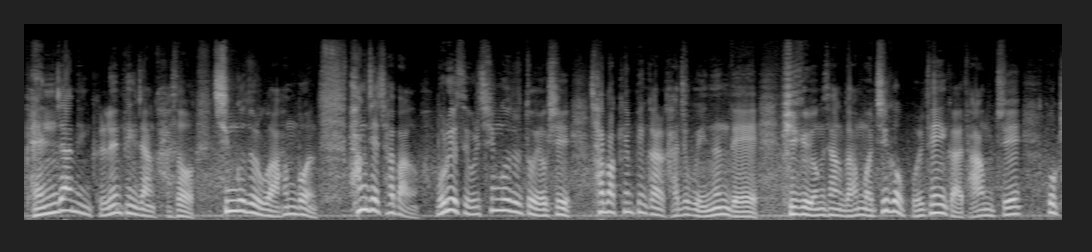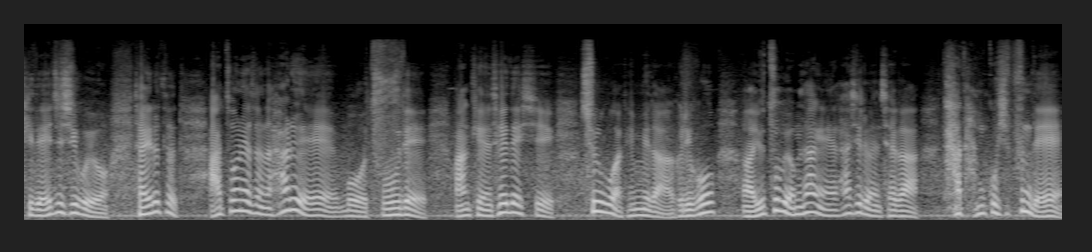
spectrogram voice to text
벤자민 글램핑장 가서 친구들과 한번 황제 차박 모르겠어요. 우리 친구들도 역시 차박 캠핑카를 가지고 있는데 비교 영상도 한번 찍어 볼 테니까 다음 주에 꼭 기대해 주시고요. 자 이렇듯 아트원에서는 하루에 뭐 두 대 많게는 세 대씩 출고가 됩니다. 그리고 어, 유튜브 영상에 사실은 제가 다 담고 싶은데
